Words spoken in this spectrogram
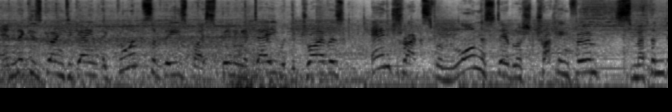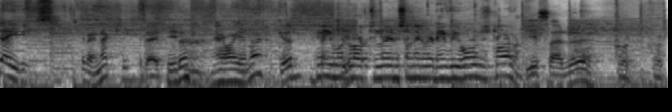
and Nick is going to gain a glimpse of these by spending a day with the drivers and trucks from long-established trucking firm Smith & Davies. G'day Nick. G'day Peter. How are you mate? Good. Yeah, you would you. like to learn something about heavy haulage driving? Yes, I do. Good, good.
